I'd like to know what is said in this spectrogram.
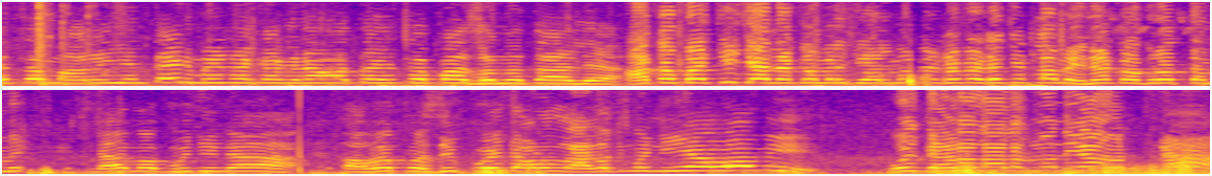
એટલે મારે એને ત્રણ મહિના કગરાવા હતા એટલે પાછા નતા આલ્યા. આ તો બચી જાય ને કમળ જેલમાં બેઠા બેઠા કેટલા મહિના કગરો તમે? ના બાબુજી ના. હવે પછી કોઈ દાડો લાલચમાં નહીં આવા અમે. કોઈ દાડા લાલચમાં નહીં આવે? ના.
